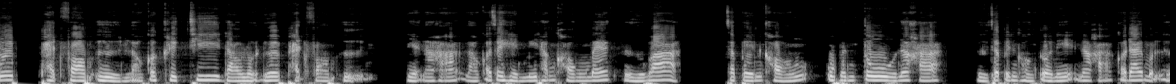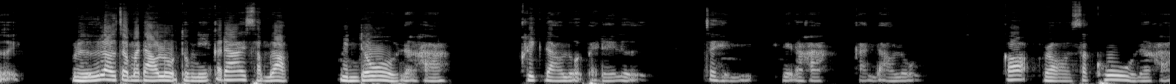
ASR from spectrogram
ด้วยแพลตฟอร์มอื่น เราก็คลิกที่ดาวน์โหลดด้วยแพลตฟอร์มอื่นเนี่ยนะคะ เราก็จะเห็นมีทั้งของ Mac หรือว่าจะเป็นของ Ubuntu นะคะ หรือจะเป็นของตัวนี้นะคะ ก็ได้หมดเลย หรือเราจะมาดาวน์โหลดตรงนี้ก็ได้สำหรับ Windows นะคะ คลิกดาวน์โหลดไปได้เลย จะเห็นนี่นะคะ การดาวน์โหลด ก็รอสักครู่นะคะ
